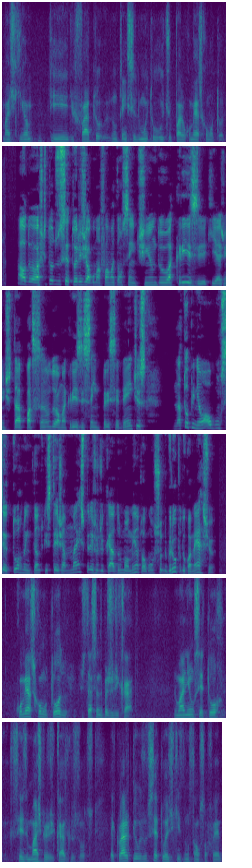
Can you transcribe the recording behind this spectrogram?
mas que, que de fato não tem sido muito útil para o comércio como um todo. Aldo, eu acho que todos os setores de alguma forma estão sentindo a crise que a gente está passando, é uma crise sem precedentes. Na tua opinião, algum setor, no entanto, que esteja mais prejudicado no momento, algum subgrupo do comércio? O comércio como um todo está sendo prejudicado. Não há nenhum setor que seja mais prejudicado que os outros. É claro que os setores que não estão sofrendo,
